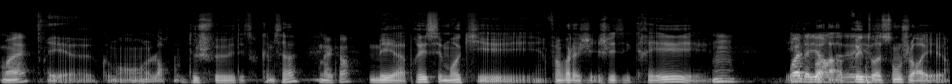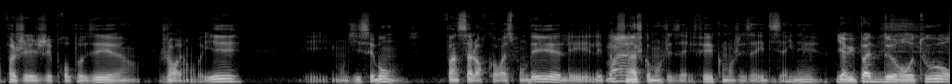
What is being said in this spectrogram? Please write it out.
Ouais, et euh, comment leur coupe de cheveux, des trucs comme ça. d'accord. Mais après, c'est moi qui ai. Enfin, voilà, je les ai créés. Et, Hmm. Et, Ouais, d'ailleurs, bah, après, de toute façon, je. Enfin, j'ai j'ai proposé, euh, je leur ai envoyé. Et ils m'ont dit, c'est bon. Enfin, ça leur correspondait, les, les personnages, comment je les avais fait, comment je les avais designés. Il n'y a eu pas de retour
